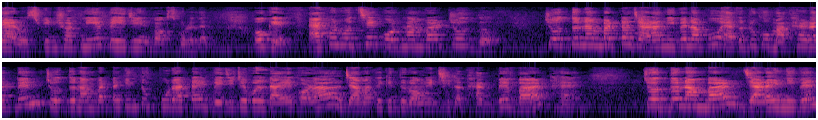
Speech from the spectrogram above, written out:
তেরো। স্ক্রিনশট নিয়ে পেজ ইনবক্স করে দেন। ওকে এখন হচ্ছে কোড নাম্বার চোদ্দ। চোদ্দ নাম্বারটা যারা নিবেন আপু, এতটুকু মাথায় রাখবেন, চোদ্দ নাম্বারটা কিন্তু পুরাটাই ভেজিটেবল ডায়ে করা, জামাতে কিন্তু রঙের ছিটা থাকবে বাট হ্যাঁ। চোদ্দ নাম্বার যারাই নিবেন,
